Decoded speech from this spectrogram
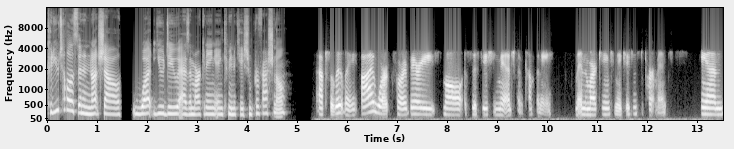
Could you tell us in a nutshell what you do as a marketing and communication professional? Absolutely. I work for a very small association management company in the marketing and communications department. And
